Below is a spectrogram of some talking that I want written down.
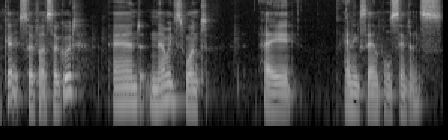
Okay, so far so good. And now we just want a an example sentence.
